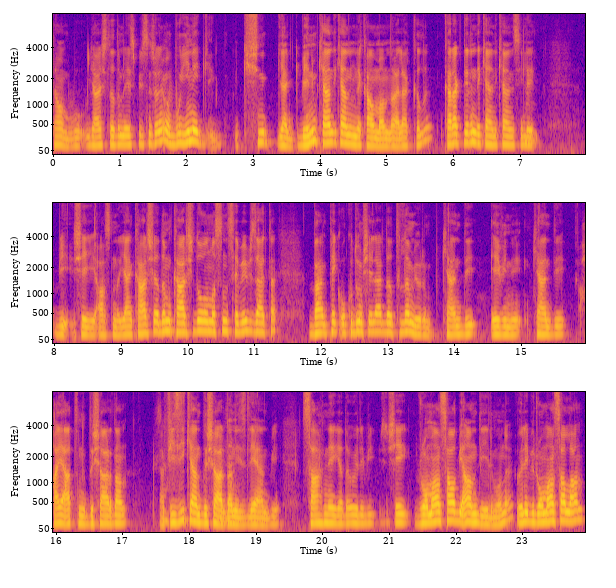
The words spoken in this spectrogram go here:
tamam bu yaşlı adamın esprisini söyleyeyim ama bu yine kişinin yani benim kendi kendimle kalmamla alakalı. Karakterin de kendi kendisiyle bir şey aslında. Yani karşı adamın karşıda olmasının sebebi zaten ben pek okuduğum şeylerde hatırlamıyorum. Kendi evini, kendi hayatını dışarıdan yani fiziken dışarıdan izleyen bir sahne ya da öyle bir şey romansal bir an diyelim ona. Öyle bir romansal an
